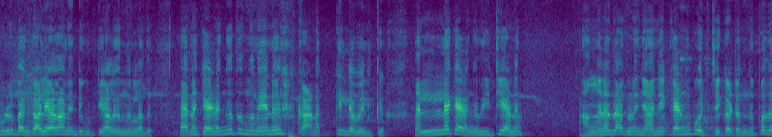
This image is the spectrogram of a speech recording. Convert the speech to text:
ഫുള്ള് ബംഗാളികളാണ് എന്റെ കുട്ടികൾ എന്നുള്ളത്. കാരണം കിഴങ്ങ് തിന്നണേനൊരു കണക്കില്ല വലിക്ക് നല്ല കിഴങ്ങ് തീറ്റിയാണ്. അങ്ങനെ ഇതാക്കണ്. ഞാൻ കിഴങ്ങ് പൊരിച്ച കേട്ടോ. ഇന്നിപ്പോൾ അത്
